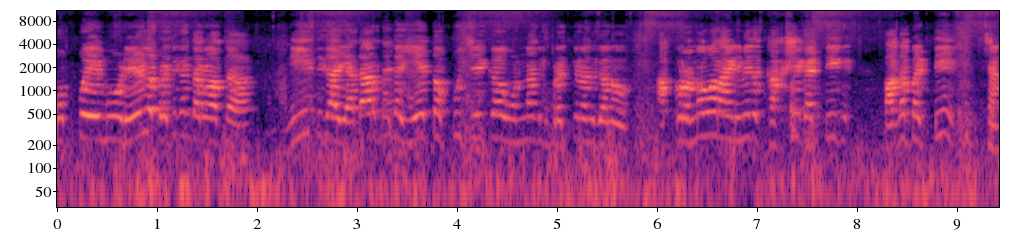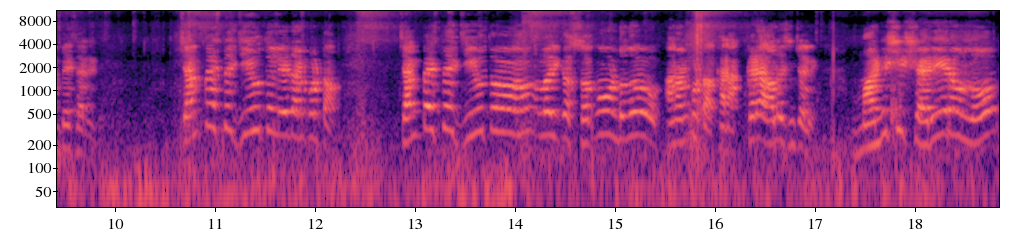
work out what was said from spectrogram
ముప్పై మూడేళ్ళు బ్రతికిన తర్వాత నీతిగా యథార్థంగా ఏ తప్పు చేయక ఉన్నందుకు బ్రతికినందుకు అక్కడ ఉన్నవారు ఆయన మీద కక్ష కట్టి పగబట్టి చంపేశారండి. చంపేస్తే జీవితం లేదనుకుంటాం. చంపేస్తే జీవితంలో ఇక సుఖం ఉండదు అని అనుకుంటాం. కానీ అక్కడే ఆలోచించాలి. మనిషి శరీరంలో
